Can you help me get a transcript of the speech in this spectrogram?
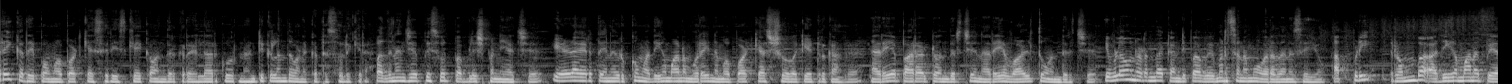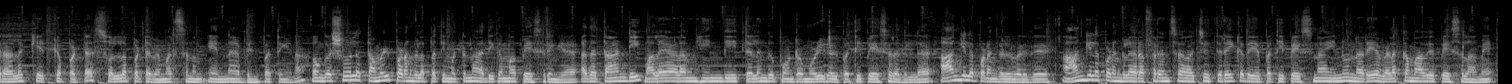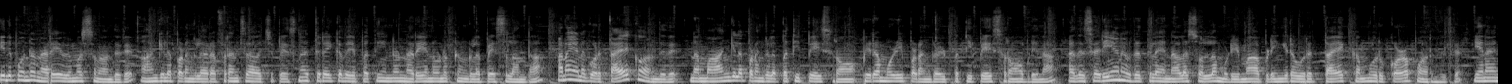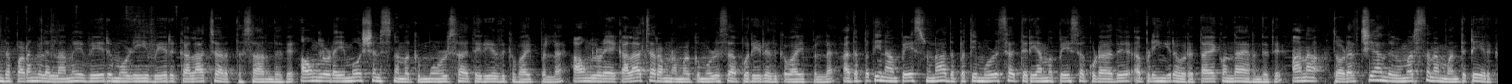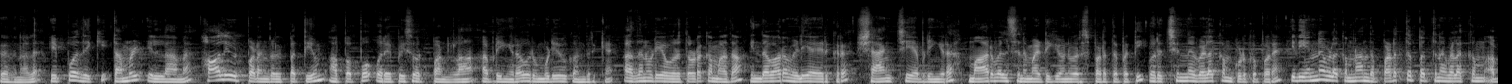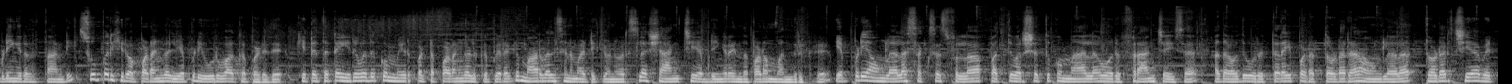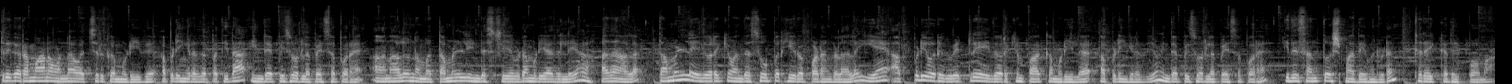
திரைக்கதை போமா podcast series கேட்க வந்திருக்கிற எல்லாருக்கும் ஒரு நன்றி கலந்த வணக்கத்தை சொல்லிக்கிறேன். பதினஞ்சு எபிசோட் பப்ளிஷ் பண்ணியாச்சு. ஏழாயிரத்து ஐநூறுக்கும் அதிகமான முறை நம்ம பாட்காஸ்ட் ஷோவை கேட்டிருக்காங்க. நிறைய பாராட்டு வந்துருச்சு நிறைய வாழ்த்தும் வந்துருச்சு. இவ்வளவு நடந்தா கண்டிப்பா விமர்சனமும் வரதானே செய்யும். அப்படி ரொம்ப அதிகமான பேரால கேட்கப்பட்ட சொல்லப்பட்ட விமர்சனம் என்ன அப்படின்னு பாத்தீங்கன்னா உங்க ஷோல தமிழ் படங்களை பத்தி மட்டும்தான் அதிகமா பேசுறீங்க. அதை தாண்டி மலையாளம் ஹிந்தி தெலுங்கு போன்ற மொழிகள் பத்தி பேசுறது இல்ல ஆங்கில படங்கள் வருது. ஆங்கில படங்களை ரெஃபரன்ஸா வச்சு திரைக்கதையை பத்தி பேசினா இன்னும் நிறைய விளக்கமாவே பேசலாமே. இது போன்ற நிறைய விமர்சனம் வந்தது. ஆங்கில படங்களை ரெஃபரன்ஸாக வச்சு பேசினா திரைக்கதையை பற்றி இன்னும் நிறைய நுணுக்கங்களை பேசலாம் தான். ஆனால் எனக்கு ஒரு தயக்கம் இருந்தது. நம்ம ஆங்கில படங்களை பற்றி பேசுகிறோம் பிற மொழி படங்கள் பற்றி பேசுகிறோம் அப்படின்னா அதை சரியான விதத்தில் என்னால் சொல்ல முடியுமா அப்படிங்கிற ஒரு தயக்கம் ஒரு குழப்பம் இருந்தது. ஏன்னா இந்த படங்கள் எல்லாமே வேறு மொழி வேறு கலாச்சாரத்தை சார்ந்தது. அவங்களோட எமோஷன்ஸ் நமக்கு முழுசாக தெரியறதுக்கு வாய்ப்பில்லை. அவங்களுடைய கலாச்சாரம் நமக்கு முழுசாக புரியறதுக்கு வாய்ப்பில்லை. அதை பற்றி நான் பேசணும்னா அதை பற்றி முழுசாக தெரியாமல் பேசக்கூடாது அப்படிங்கிற ஒரு தயக்கம் தான் இருந்தது. ஆனால் தொடர்ச்சியாக அந்த விமர்சனம் வந்துட்டே இருக்கிறதுனால இப்போதைக்கு தமிழ் இல்லாம ஹாலிவுட் படங்கள் பத்தியும் அப்பப்போ ஒரு எபிசோட் பண்ணலாம் அப்படிங்கிற ஒரு முடிவுக்கு வந்திருக்கேன். அதனுடைய ஒரு தொடக்கமாக தான் இந்த வாரம் வெளியாயிருக்கிற ஷாங்சி அப்படிங்கிற மார்வல் சினிமாட்டிக் யூனிவர்ஸ் படத்தை பத்தி ஒரு சின்ன விளக்கம் கொடுக்க போறேன். இது என்ன விளக்கம்னா அந்த படத்தை பத்தின விளக்கம் அப்படிங்கறத தாண்டி சூப்பர் ஹீரோ படங்கள் எப்படி உருவாக்கப்படுது? கிட்டத்தட்ட இருபதுக்கும் மேற்பட்ட படங்களுக்கு பிறகு மார்வல் சினிமாட்டிக் யூனிவர்ஸ்ல ஷாங்சி அப்படிங்கிற இந்த படம் வந்திருக்கு. எப்படி அவங்களால சக்சஸ்ஃபுல்லா பத்து வருஷத்துக்கும் மேல ஒரு பிரான்ச்சைஸை அதாவது ஒரு திரைப்பட தொடரை அவங்களால தொடர்ச்சி தொடர்ச்சியா வெற்றிகரமான ஒன்றா வச்சிருக்க முடியுது அப்படிங்கிறத பற்றி தான் இந்த எபிசோடில் பேச போகிறேன் ஆனாலும் நம்ம தமிழ் இண்டஸ்ட்ரியை விட முடியாது இல்லையா? அதனால் தமிழில் இது வரைக்கும் வந்த சூப்பர் ஹீரோ படங்களால் ஏன் அப்படி ஒரு வெற்றியை இது வரைக்கும் பார்க்க முடியல அப்படிங்கிறதையும் இந்த எபிசோடில் பேச போகிறேன் இது சந்தோஷ் மாதேவனுடன் திரைக்கதை போமா.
